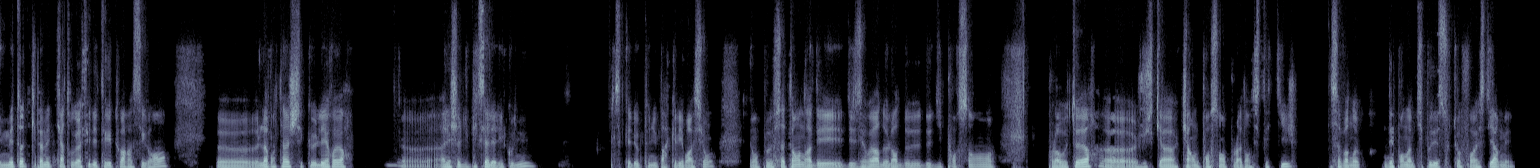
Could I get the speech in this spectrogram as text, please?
méthode qui permet de cartographier des territoires assez grands. Euh, l'avantage, c'est que l'erreur euh, à l'échelle du pixel, elle est connue, parce qu'elle est obtenue par calibration, on peut s'attendre à des, erreurs de l'ordre de, 10% pour la hauteur, euh, jusqu'à 40% pour la densité de tige. Ça va dépendre un petit peu des structures forestières, mais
